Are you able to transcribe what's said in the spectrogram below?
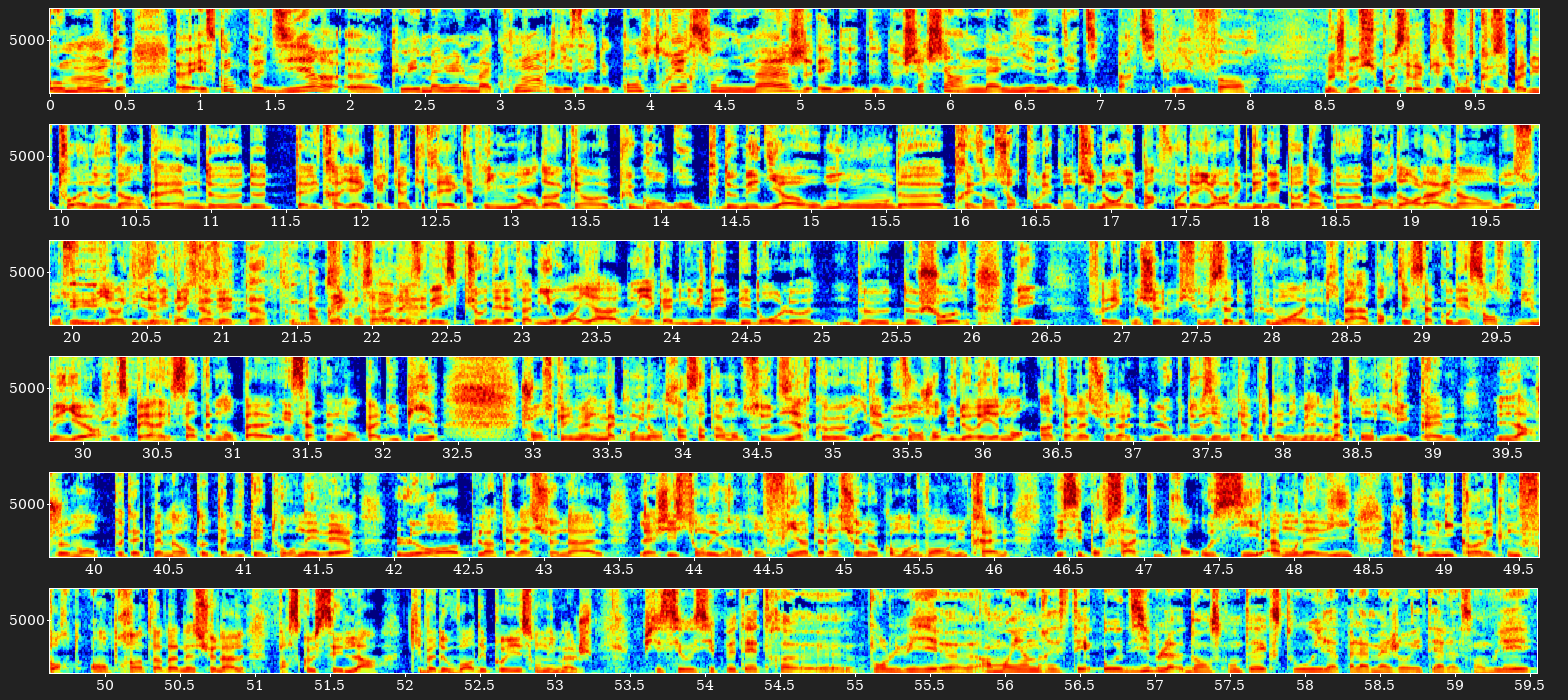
au monde. Euh, est-ce qu'on peut dire euh, que Emmanuel Macron, il essaye de construire son image et de chercher un allié médiatique particulier fort? Mais je me suis posé la question parce que c'est pas du tout anodin quand même de d'aller travailler avec quelqu'un qui a travaillé avec la famille Murdoch, hein, plus grand groupe de médias au monde, euh, présent sur tous les continents et parfois d'ailleurs avec des méthodes un peu borderline. Hein, on doit on se souvient qu'ils avaient été accusés comme. très conservateurs. Ils avaient espionné la famille royale. Bon, il y a quand même eu des, des drôles de, de, choses, mais Frédéric Michel lui suivait ça de plus loin et donc il va apporter sa connaissance du meilleur, j'espère, et certainement pas et certainement pas du pire. Je pense qu'Emmanuel Macron, il est en train certainement de se dire qu'il a besoin aujourd'hui de rayonnement international. Le deuxième quinquennat d'Emmanuel Macron, il est quand même largement, peut-être même en totalité, tourné vers l'Europe, l'international, la gestion des grands conflits internationaux comme on le voit en Ukraine. Et c'est pour ça qu'il prend aussi, à mon avis, un communicant avec une forte empreinte internationale, parce que c'est là qu'il va devoir déployer son image. Puis c'est aussi peut-être euh, pour lui euh, un moyen de rester dans ce contexte où il n'a pas la majorité à l'Assemblée.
